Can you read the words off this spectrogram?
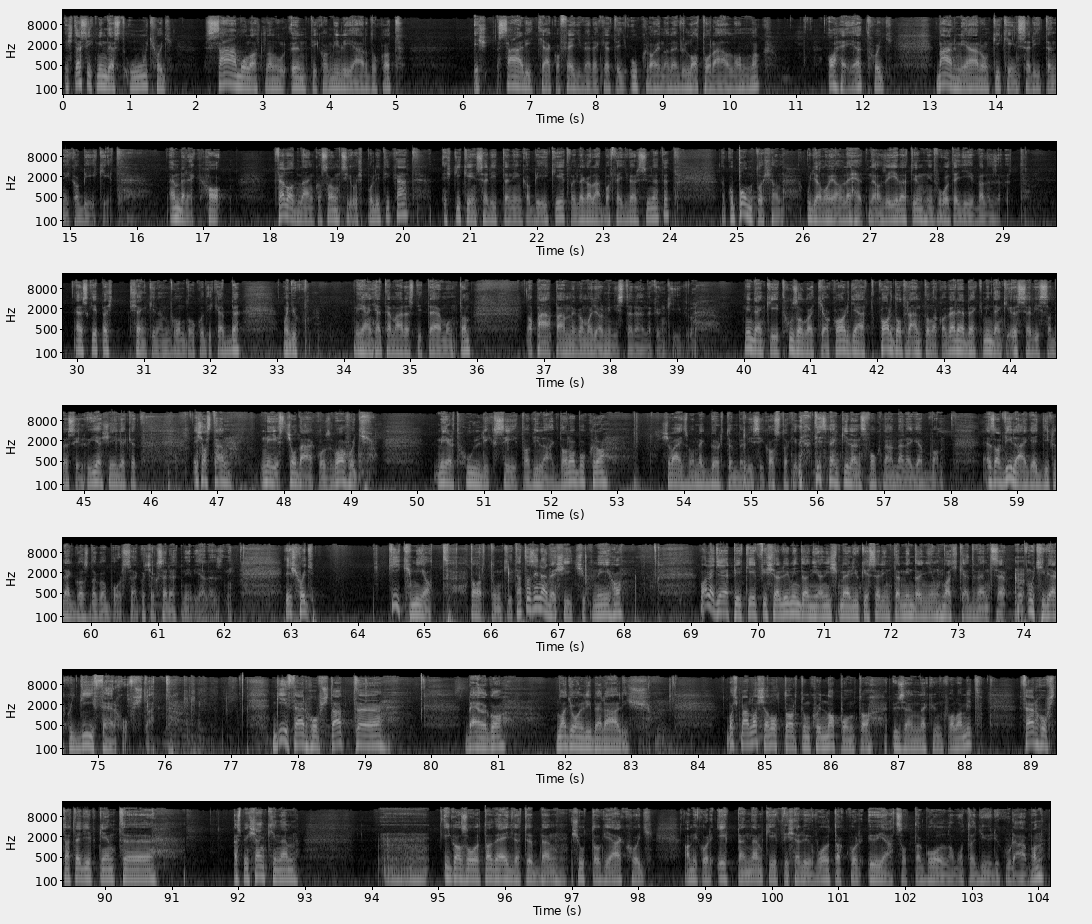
és teszik mindezt úgy, hogy számolatlanul öntik a milliárdokat, és szállítják a fegyvereket egy Ukrajna nevű latorállamnak, ahelyett, hogy bármi áron kikényszerítenék a békét. Emberek, ha feladnánk a szankciós politikát, és kikényszerítenénk a békét, vagy legalább a fegyverszünetet, akkor pontosan ugyanolyan lehetne az életünk, mint volt egy évvel ezelőtt. Ehhez képest senki nem gondolkodik ebbe. Mondjuk néhány hete már ezt itt elmondtam, a pápán meg a magyar miniszterelnökön kívül. Mindenki húzogatja a kardját, kardot rántanak a verebek, mindenki össze-vissza beszél hülyeségeket, és aztán néz csodálkozva, hogy miért hullik szét a világ darabokra, Svájcban meg börtönbe viszik azt, aki 19 foknál melegebb van. Ez a világ egyik leggazdagabb országa, csak szeretném jelezni. És hogy kik miatt tartunk itt? Hát azért nevesítsük néha. Van egy EP képviselő, mindannyian ismerjük, és szerintem mindannyiunk nagy kedvence. Úgy hívják, hogy Guy Verhofstadt. Guy Verhofstadt eh, belga, nagyon liberális. Most már lassan ott tartunk, hogy naponta üzen nekünk valamit. Verhofstadt egyébként, eh, ezt még senki nem mm, igazolta, de egyre többen suttogják, hogy amikor éppen nem képviselő volt, akkor ő játszott a gollamot a gyűrűk urában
